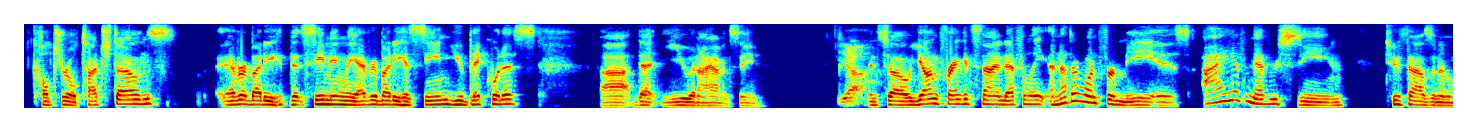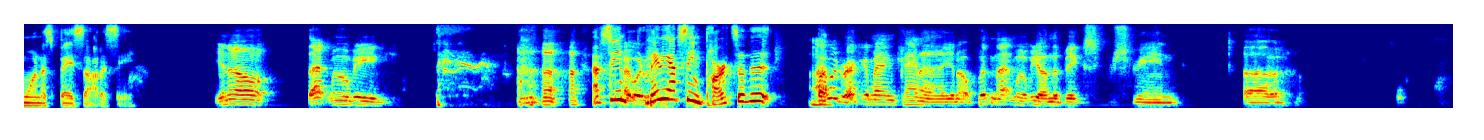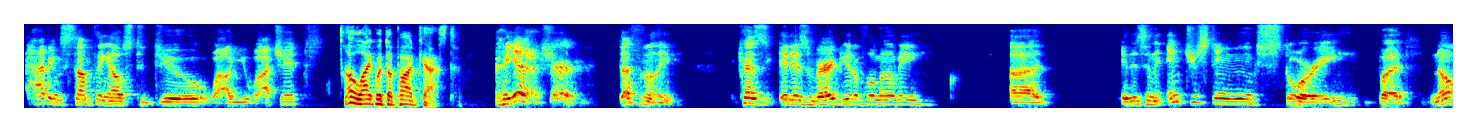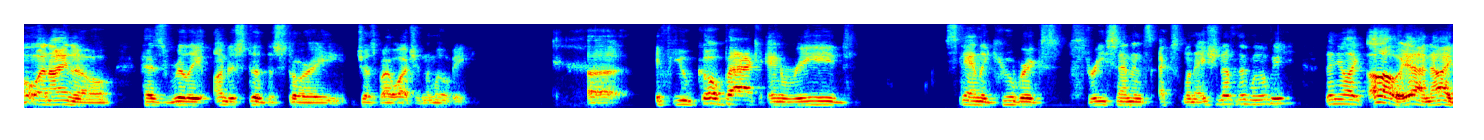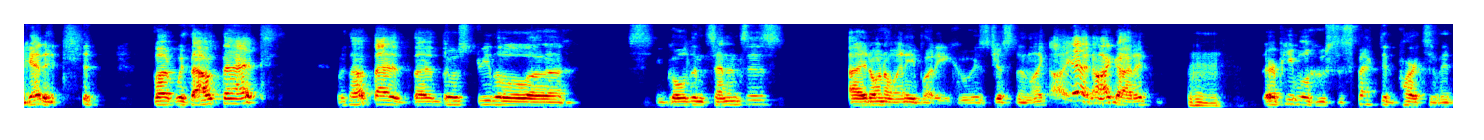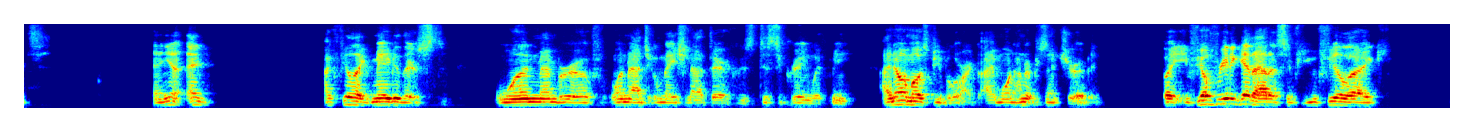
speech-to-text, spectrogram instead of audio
cultural touchstones? Everybody that seemingly everybody has seen, ubiquitous, uh, that you and I haven't seen. Yeah. And so, Young Frankenstein definitely. Another one for me is I have never seen 2001: A Space Odyssey. You know, that movie I I've seen would- maybe I've seen parts of it. But would recommend kind of, you know, putting that movie on the big screen, uh, having something else to do while you watch it. Oh, like with the podcast. yeah, sure. Definitely. Because it is a very beautiful movie. Uh, it is an interesting story, but no one I know has really understood the story just by watching the movie. Uh, if you go back and read Stanley Kubrick's three sentence explanation of the movie, then you're like, oh, yeah, now I get it. but without that, without that, the, those three little uh, golden sentences, I don't know anybody who has just been like, oh, yeah, no, I got it. Mhm. there are people who suspected parts of it. And yeah and i feel like maybe there's one member of one magical nation out there who's disagreeing with me. I know most people aren't. I'm 100% sure of it. But you feel free to get at us if you feel like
